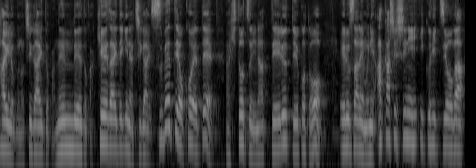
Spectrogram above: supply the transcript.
体力の違いとか年齢とか経済的な違い全てを超えて一つになっているっていうことをエルサレムに証ししに行く必要が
